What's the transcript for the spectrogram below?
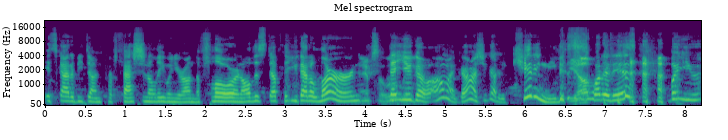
it's got to be done professionally when you're on the floor and all this stuff that you got to learn Absolutely. that you go oh my gosh you got to be kidding me this is what it is but you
